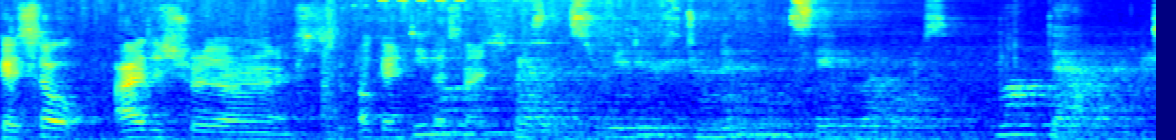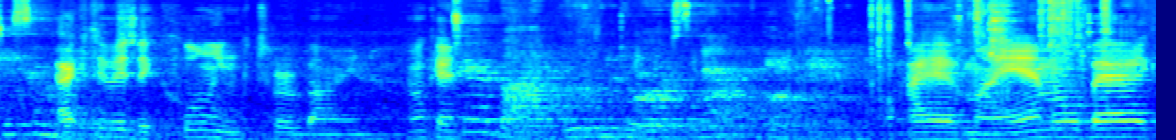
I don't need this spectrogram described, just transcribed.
Okay, so I destroyed all this. Okay, that's nice. presence reduced to minimum safe levels. Lockdown. Activate the cooling turbine. Okay. Turbine room doors now open. I have my ammo back.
